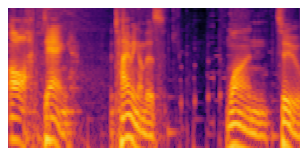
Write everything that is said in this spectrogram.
Oh, dang. The timing on this. One, two.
